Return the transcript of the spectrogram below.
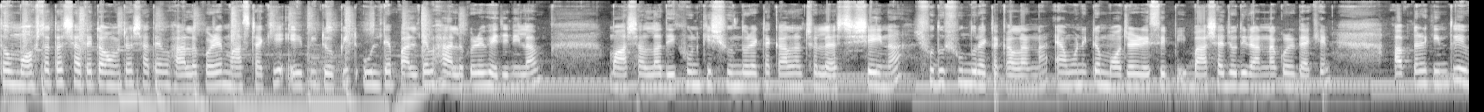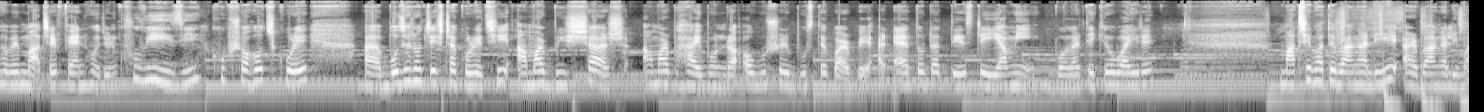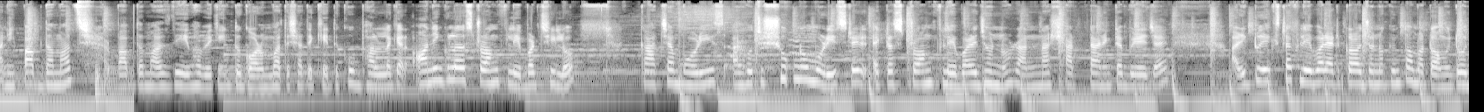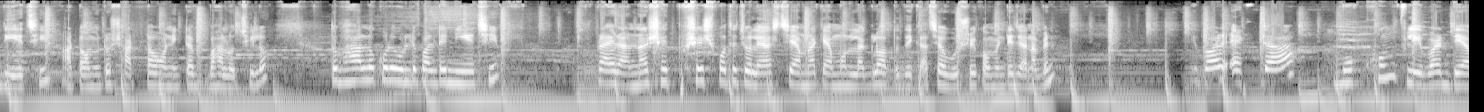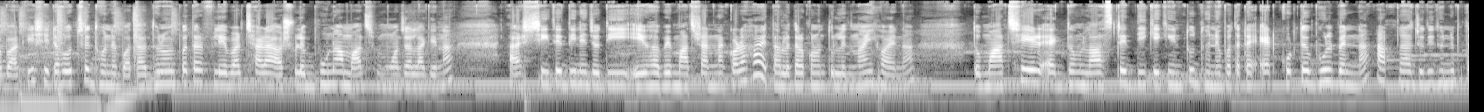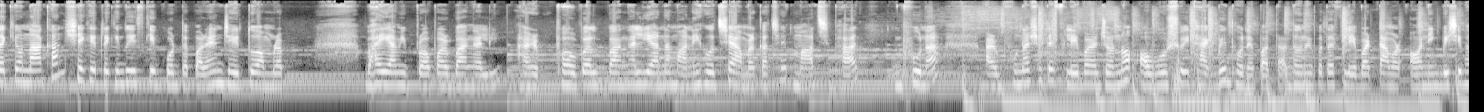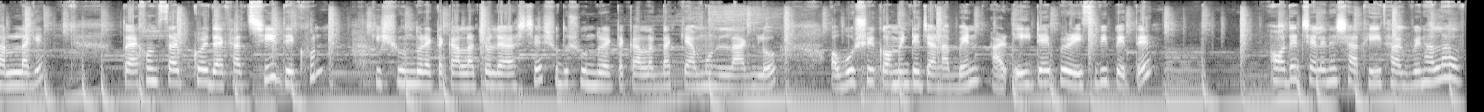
তো মশলাটার সাথে, টমেটোর সাথে ভালো করে মাছটাকে এপিট ওপিট উল্টে পাল্টে ভালো করে ভেজে নিলাম। মাশাল্লাহ দেখুন কি সুন্দর একটা কালার চলে আসছে। সেই না, শুধু সুন্দর একটা কালার না, এমন একটা মজার রেসিপি বাসায় যদি রান্না করে দেখেন, আপনারা কিন্তু এভাবে মাছের ফ্যান হয়ে যাবেন। খুবই ইজি খুব সহজ করে বোঝানোর চেষ্টা করেছি। আমার বিশ্বাস, আমার ভাই বোনরা অবশ্যই বুঝতে পারবে। আর এতটা টেস্ট ইয়ামি বলার থেকেও বাইরে। মাছে ভাতে বাঙালি, আর বাঙালি মানে পাবদা মাছ। আর পাবদা মাছ দিয়ে এভাবে কিন্তু গরম ভাতের সাথে খেতে খুব ভালো লাগে। আর অনেকগুলো স্ট্রং ফ্লেভার ছিল। কাঁচা মরিচ আর হচ্ছে শুকনো মরিচের একটা স্ট্রং ফ্লেভারের জন্য রান্নার স্বাদটা অনেকটা বেড়ে যায়। আর একটু এক্সট্রা ফ্লেভার অ্যাড করার জন্য কিন্তু আমরা টমেটো দিয়েছি আর টমেটোর স্বাদটাও অনেকটা ভালো ছিল। তো ভালো করে উল্টে পাল্টে নিয়েছি। প্রায় রান্নার শেষ- পথে চলে আসছে। আমরা কেমন লাগল আপনাদের কাছে অবশ্যই কমেন্টে জানাবেন। এবার একটা মক্ষম ফ্লেভার দেয়া বাকি, সেটা হচ্ছে ধনে পাতা। ধনে পাতার ফ্লেভার ছাড়া আসলে ভুনা মাছ মজা লাগে না। আর শীতের দিনে যদি এভাবে মাছ রান্না করা হয়, তাহলে তার কোনো তুলনাই হয় না। তো মাছের একদম লাস্টের দিকে কিন্তু ধনে পাতাটা অ্যাড করতে ভুলবেন না। আপনারা যদি ধনে পাতা কেউ না খান, সেক্ষেত্রে কিন্তু স্কিপ করতে পারেন। যেহেতু আমরা ভাই, আমি প্রপার বাঙালি। আর প্রপার বাঙালি আনা মানে হচ্ছে আমার কাছে মাছ, ভাত, ভুনা। আর ভুনার সাথে ফ্লেভারের জন্য অবশ্যই থাকবে ধনেপাতা। ধনেপাতার ফ্লেভারটা আমার অনেক বেশি ভালো লাগে। তো এখন সার্ভ করে দেখাচ্ছি। দেখুন কি সুন্দর একটা কালার চলে আসছে। শুধু সুন্দর একটা কালারটা কেমন লাগল। অবশ্যই কমেন্টে জানাবেন। আর এই টাইপের রেসিপি পেতে আমাদের চ্যানেলের সাথেই থাকবেন। আল্লাহ।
